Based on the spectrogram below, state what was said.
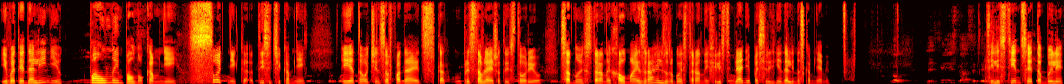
и в этой долине полным-полно камней, сотни, тысячи камней. И это очень совпадает с, как представляешь эту историю. С одной стороны холма Израиль, с другой стороны филистимляне, посередине долина с камнями. Филистинцы — это были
